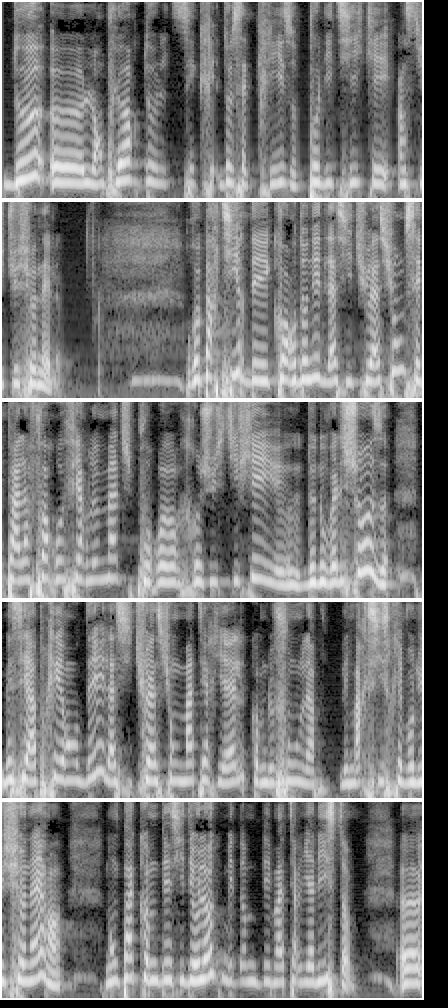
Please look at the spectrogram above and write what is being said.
de euh, l'ampleur de, de cette crise politique et institutionnelle. Repartir des coordonnées de la situation, c'est pas à la fois refaire le match pour euh, rejustifier euh, de nouvelles choses, mais c'est appréhender la situation matérielle, comme le font les marxistes révolutionnaires, non pas comme des idéologues, mais comme des matérialistes, euh,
